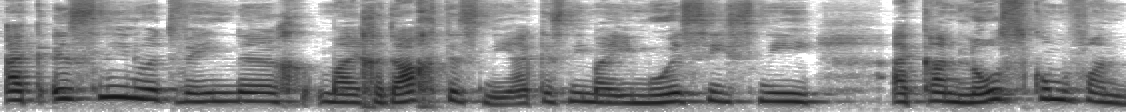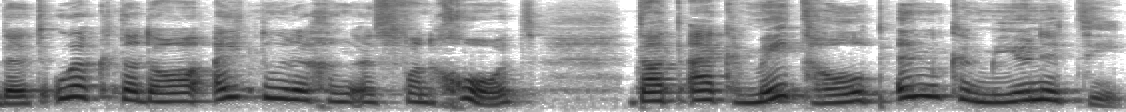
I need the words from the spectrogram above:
ek is nie noodwendig my gedagtes nie, ek is nie my emosies nie. Ek kan loskom van dit ook dat daar uitnodiging is van God dat ek met hulp in community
